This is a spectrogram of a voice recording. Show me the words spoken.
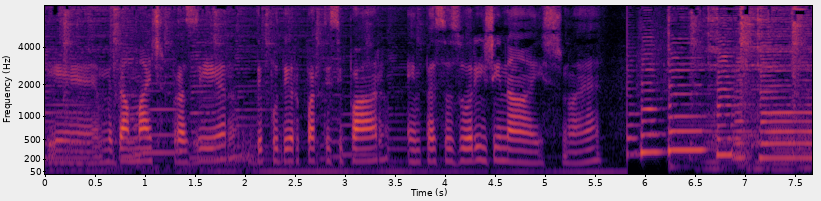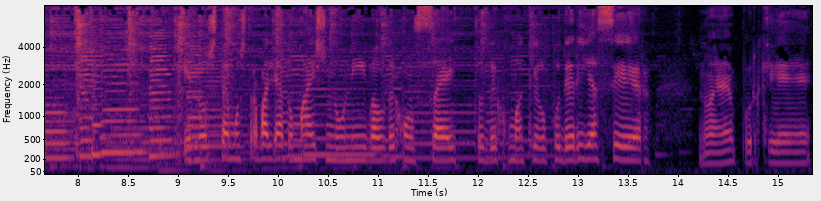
que me dá mais prazer de poder participar em peças originais, não é? E nós temos trabalhado mais no nível de conceito de como aquilo poderia ser, não é? Porque,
